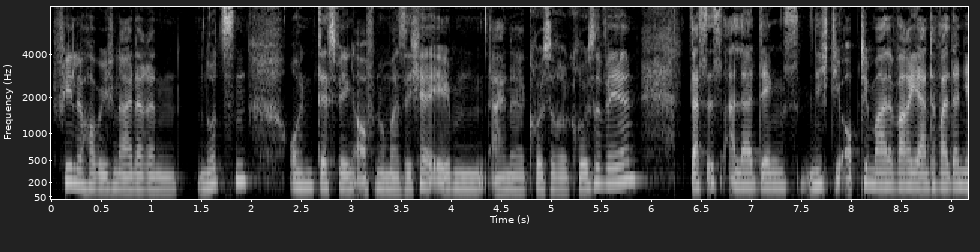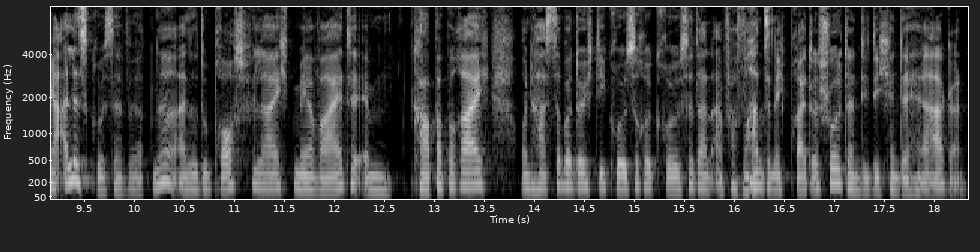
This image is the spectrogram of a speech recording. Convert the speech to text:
viele Hobbyschneiderinnen nutzen und deswegen auf Nummer sicher eben eine größere Größe wählen. Das ist allerdings nicht die optimale Variante, weil dann ja alles größer wird. Ne? Also du brauchst vielleicht mehr Weite im Körperbereich und hast aber durch die größere Größe dann einfach wahnsinnig breite Schultern, die dich hinterher ärgern.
